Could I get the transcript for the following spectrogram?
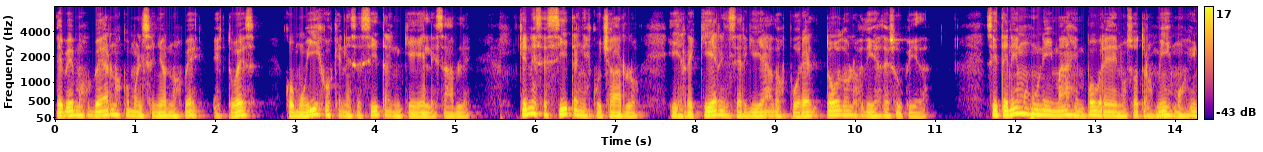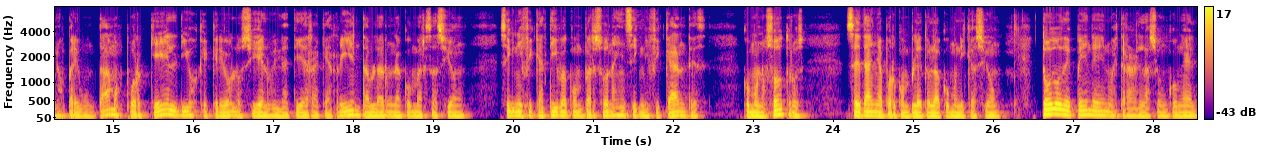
Debemos vernos como el Señor nos ve, esto es, como hijos que necesitan que Él les hable, que necesitan escucharlo y requieren ser guiados por Él todos los días de su vida. Si tenemos una imagen pobre de nosotros mismos y nos preguntamos por qué el Dios que creó los cielos y la tierra querría entablar una conversación significativa con personas insignificantes como nosotros, se daña por completo la comunicación. Todo depende de nuestra relación con Él.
